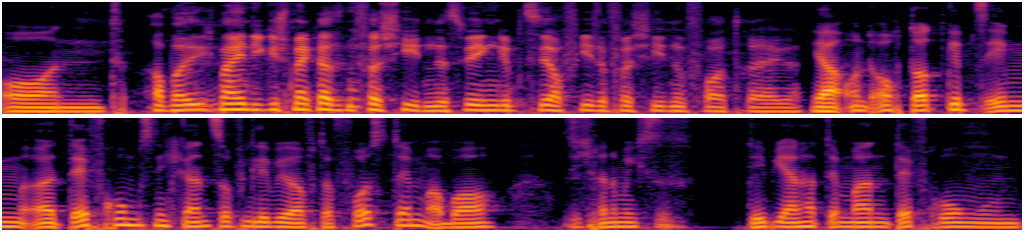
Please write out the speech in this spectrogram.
Und Aber ich meine, die Geschmäcker sind verschieden, deswegen gibt es ja auch viele verschiedene Vorträge. ja, und auch dort gibt es eben äh, Dev-Rooms, nicht ganz so viele wie auf der FOSDEM, aber also ich erinnere mich, Debian hatte mal einen Dev-Room und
